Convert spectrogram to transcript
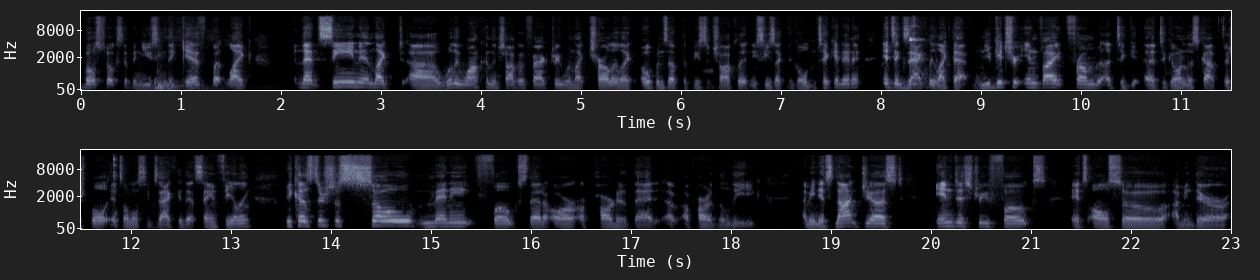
most folks have been using the GIF, but like that scene in like uh, Willy Wonka in the Chocolate Factory when like Charlie like opens up the piece of chocolate and he sees like the golden ticket in it. It's exactly like that. When you get your invite from uh, to uh, to go into the Scott Fishbowl, it's almost exactly that same feeling because there's just so many folks that are a part of that a, a part of the league. I mean, it's not just industry folks it's also, I mean, there are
